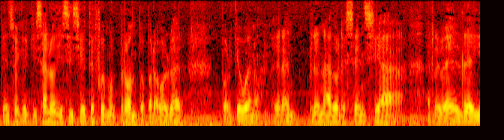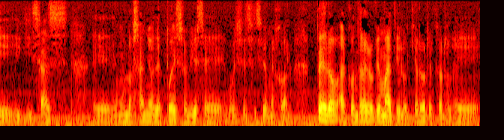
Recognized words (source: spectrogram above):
pienso que quizá los 17 fue muy pronto para volver, porque bueno, era en plena adolescencia rebelde y, quizás eh, unos años después hubiese, hubiese sido mejor. Pero al contrario que Mati, lo quiero eh,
